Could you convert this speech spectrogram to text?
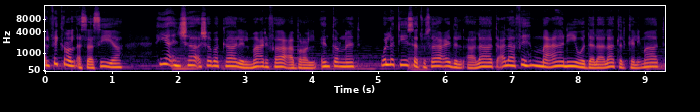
الفكرة الأساسية هي إنشاء شبكة للمعرفة عبر الإنترنت والتي ستساعد الآلات على فهم معاني ودلالات الكلمات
